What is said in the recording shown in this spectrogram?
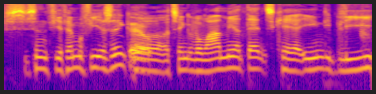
siden 485, ikke? Jo. Og, og tænker, hvor meget mere dansk kan jeg egentlig blive?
